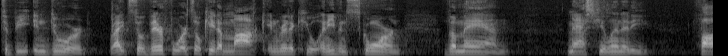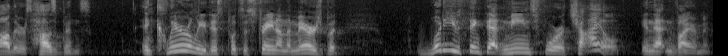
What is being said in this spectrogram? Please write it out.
to be endured, right? So therefore, it's okay to mock and ridicule and even scorn the man, masculinity, fathers, husbands. And clearly, this puts a strain on the marriage, but what do you think that means for a child in that environment?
